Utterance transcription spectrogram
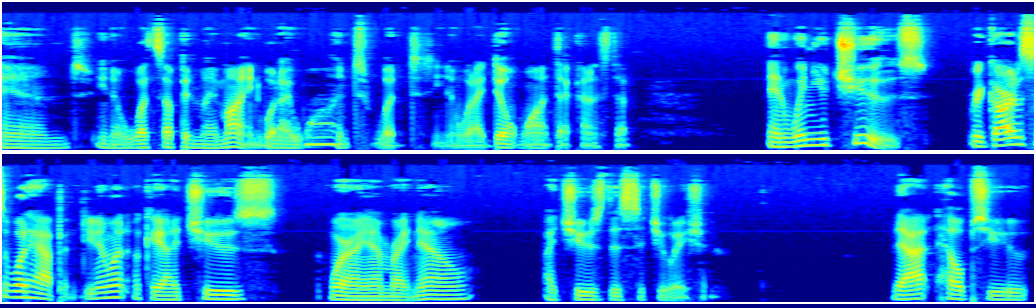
and you know what's up in my mind what i want what you know what i don't want that kind of stuff and when you choose regardless of what happened you know what? Okay i choose where i am right now. I choose this situation. That helps you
